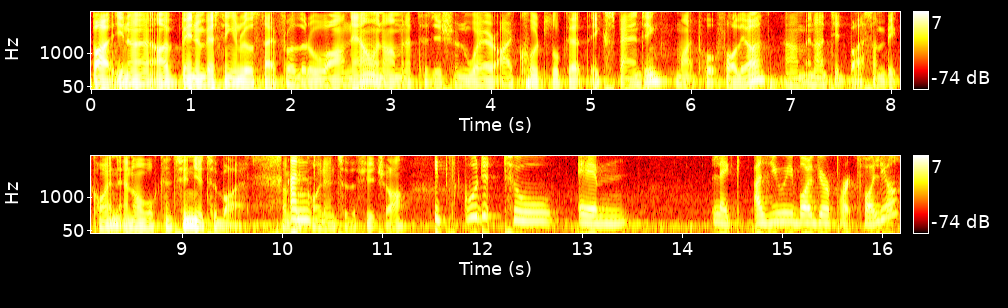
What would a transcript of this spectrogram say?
but you know, I've been investing in real estate for a little while now, and I'm in a position where I could look at expanding my portfolio. Um, and I did buy some Bitcoin, and I will continue to buy some And- Bitcoin into the future. It's good to um, like as you evolve your portfolio,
